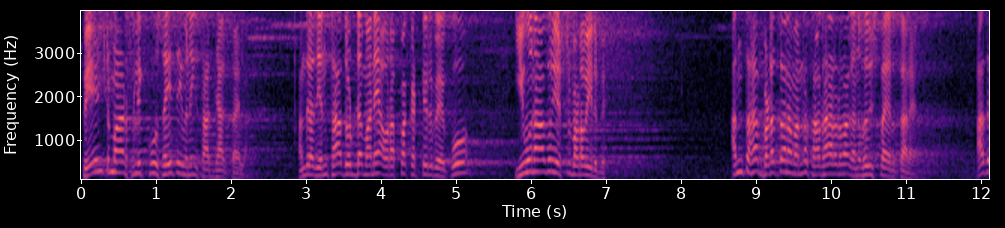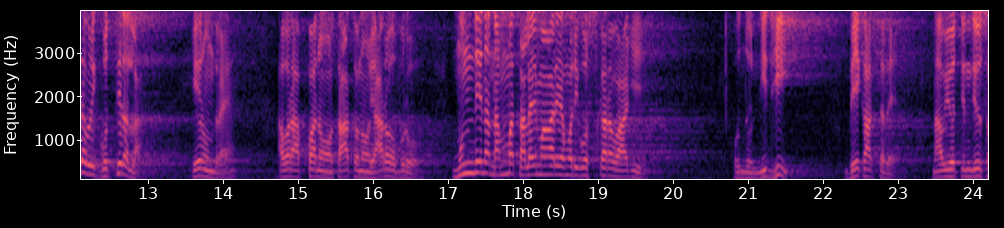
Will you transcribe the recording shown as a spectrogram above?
ಪೇಂಟ್ ಮಾಡಿಸ್ಲಿಕ್ಕೂ ಸಹಿತ ಇವನಿಗೆ ಸಾಧ್ಯ ಆಗ್ತಾ ಇಲ್ಲ. ಅಂದರೆ ಅದು ಎಂಥ ದೊಡ್ಡ ಮನೆ ಅವರಪ್ಪ ಕಟ್ಟಿರಬೇಕು, ಇವನಾದರೂ ಎಷ್ಟು ಬಡವ ಇರಬೇಕು. ಅಂತಹ ಬಡತನವನ್ನು ಸಾಧಾರಣವಾಗಿ ಅನುಭವಿಸ್ತಾ ಇರ್ತಾರೆ. ಆದರೆ ಅವ್ರಿಗೆ ಗೊತ್ತಿರಲ್ಲ. ಏನು ಅಂದರೆ, ಅವರ ಅಪ್ಪನೋ, ತಾತನೋ, ಯಾರೋ ಒಬ್ಬರು ಮುಂದಿನ ನಮ್ಮ ತಲೆಮಾರಿಯವರಿಗೋಸ್ಕರವಾಗಿ ಒಂದು ನಿಧಿ ಬೇಕಾಗ್ತದೆ. ನಾವು ಇವತ್ತಿನ ದಿವಸ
